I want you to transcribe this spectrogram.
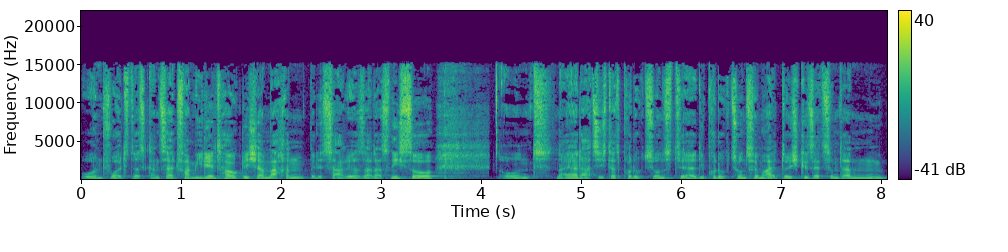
und wollte das Ganze halt familientauglicher machen. Belisario sah das nicht so. Und naja, da hat sich das Produktions, äh, die Produktionsfirma halt durchgesetzt und dann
